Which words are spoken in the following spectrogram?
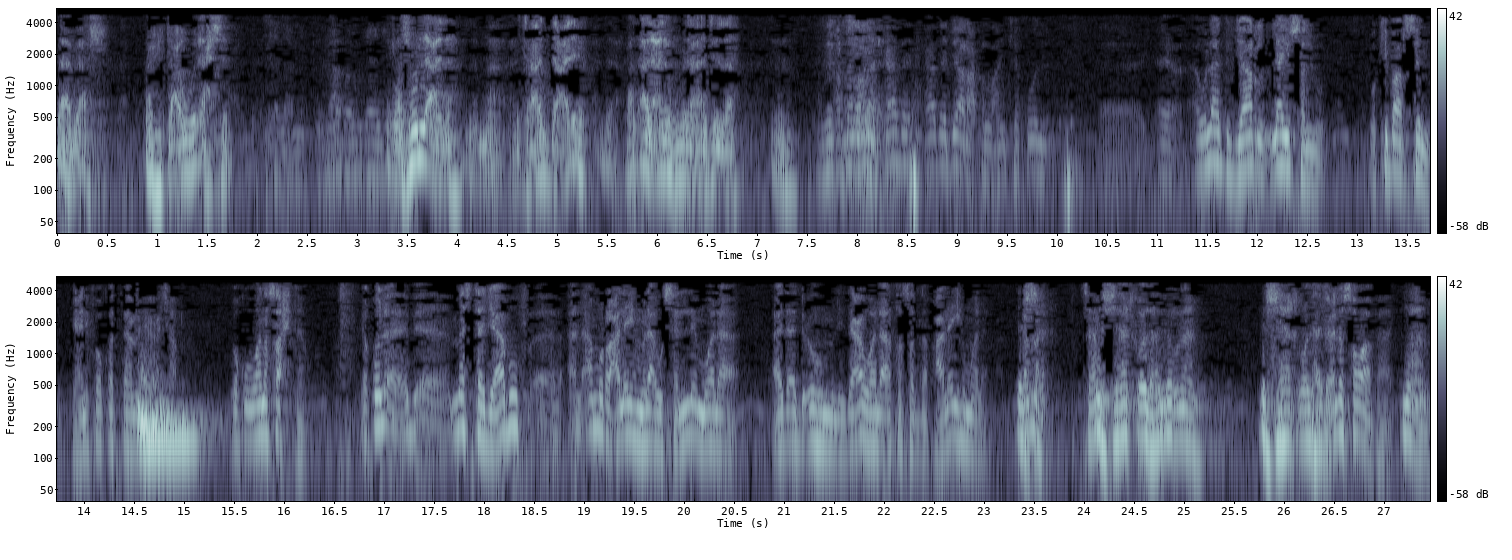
لا بأس. لكن التعود أحسن. الرسول لعنه. لما تعدى عليه قال ألعنكم بلعنة الله. هذا هذا جار عفى الله عنك. يقول آه، أولاد الجار لا يصلون وكبار سن يعني فوق الثامنة عشر. ونصحته يقول آه، ما استجابوا؟ آه، الأمر عليهم لا أسلم ولا أدعوهم لدعوة ولا أتصدق عليهم ولا. يستحق الهجر نعم. يستحق الهجر على صواب هذا. نعم.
